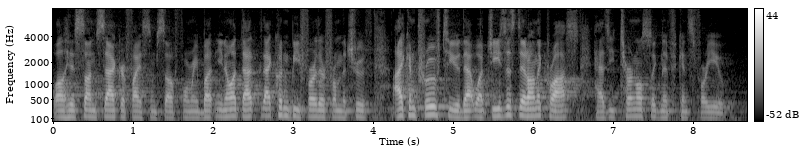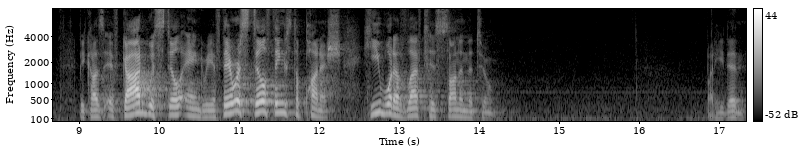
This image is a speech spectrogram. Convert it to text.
while his son sacrificed himself for me. But you know what? That, that couldn't be further from the truth. I can prove to you that what Jesus did on the cross has eternal significance for you. Because if God was still angry, if there were still things to punish, he would have left his son in the tomb. But he didn't.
